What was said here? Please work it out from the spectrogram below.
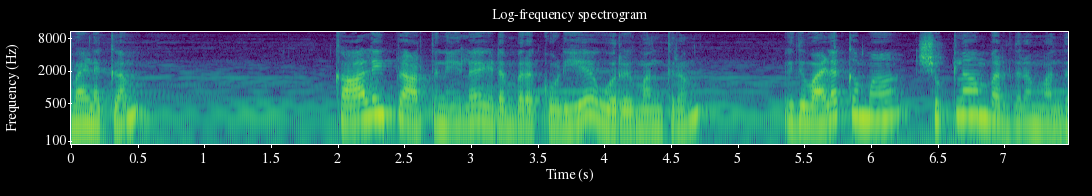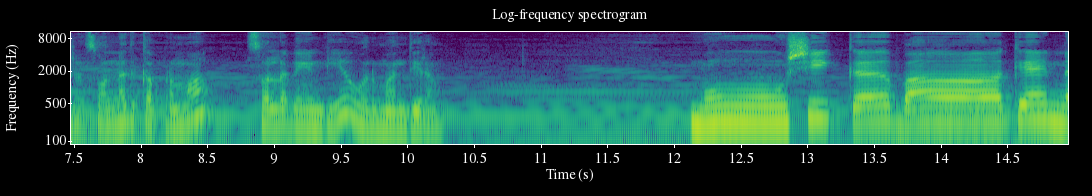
வணக்கம். காலை பிரார்த்தனையில் இடம்பெறக்கூடிய ஒரு மந்திரம். இது வழக்கமாக சுக்லாம்பரதரம் மந்திரம் சொன்னதுக்கப்புறமா சொல்ல வேண்டிய ஒரு மந்திரம். மூஷிக வாகன.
